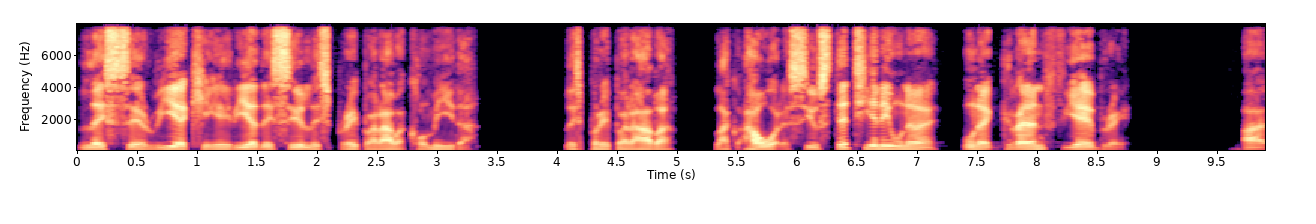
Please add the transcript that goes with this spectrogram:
Les servía quería decir les preparaba comida. Les preparaba la... Ahora, si usted tiene una, una gran fiebre, uh,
